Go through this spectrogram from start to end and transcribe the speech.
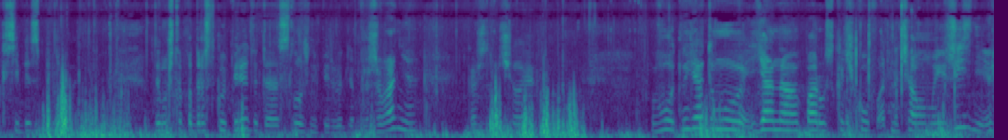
к себе с. Потому что подростковый период это сложный период для проживания каждого человека. Вот, ну я думаю, я на пару скачков от начала моей жизни,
